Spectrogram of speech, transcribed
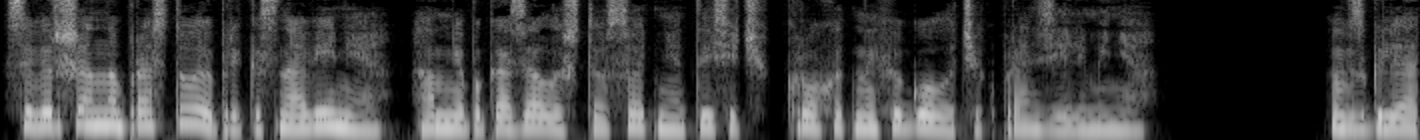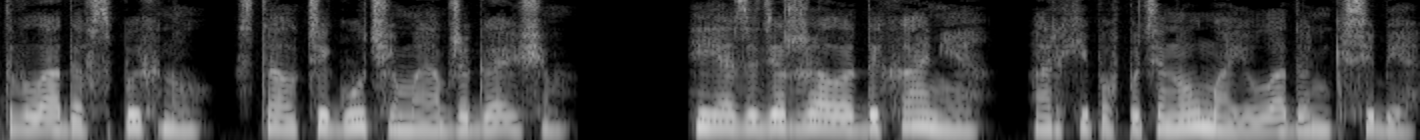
Совершенно простое прикосновение, а мне показалось, что сотни тысяч крохотных иголочек пронзили меня. Взгляд Влада вспыхнул, стал тягучим и обжигающим. Я задержала дыхание, Архипов потянул мою ладонь к себе.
